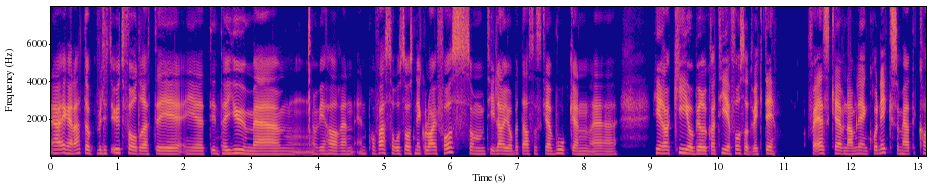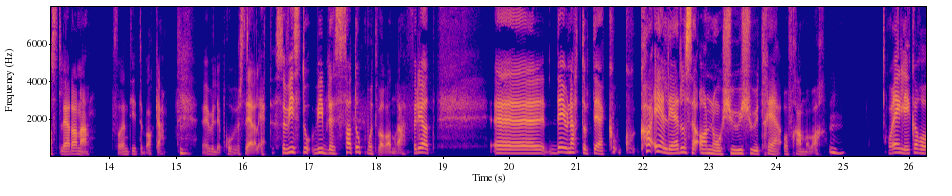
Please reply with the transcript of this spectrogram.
Ja, jeg har nettopp blitt utfordret i, i et intervju med mm, Vi har en, en, professor hos oss, Nikolai Foss, som tidligere jobbet der, som skrev boken eh, 'Hierarki og byråkrati er fortsatt viktig'. For jeg skrev nemlig en kronikk som heter 'Kast lederne' for en tid tilbake. Mm. Jeg ville provosere litt. Så vi, sto, vi, ble satt opp mot hverandre. Fordi at eh, Det er jo nettopp det. Hva er ledelse anno 2023 og fremover? Mm. Og jeg liker å,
